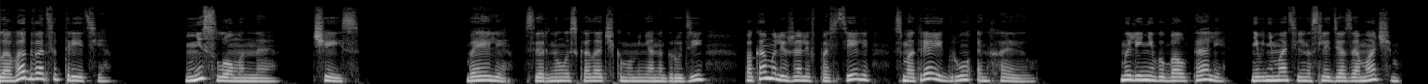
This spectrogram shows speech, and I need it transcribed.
Глава 23. Несломанная. Чейз. Бейли свернулась калачиком у меня на груди, пока мы лежали в постели, смотря игру НХЛ. Мы лениво болтали, невнимательно следя за матчем,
